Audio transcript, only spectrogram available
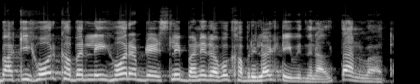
ਬਾਕੀ ਹੋਰ ਖਬਰ ਲਈ, ਹੋਰ ਅਪਡੇਟਸ ਲਈ ਬਣੇ ਰਹੋ ਖਬਰੀਲਾਲ ਟੀਵੀ ਦੇ ਨਾਲ। ਧੰਨਵਾਦ।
